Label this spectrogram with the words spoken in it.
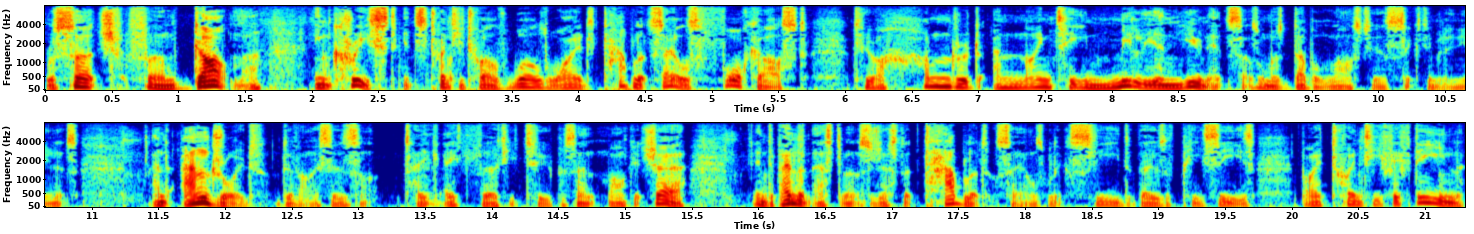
research firm Gartner increased its 2012 worldwide tablet sales forecast to 119 million units. That's almost double last year's 60 million units. And Android devices take a 32% market share. Independent estimates suggest that tablet sales will exceed those of PCs by 2015.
